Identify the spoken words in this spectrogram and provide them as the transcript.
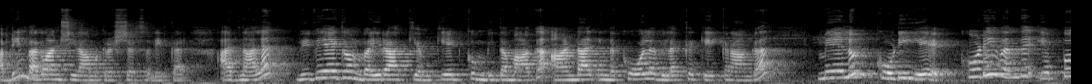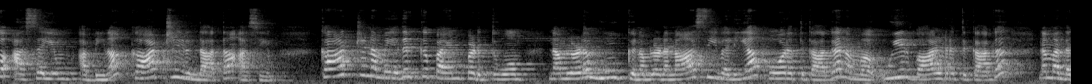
அப்படின்னு பகவான் ஸ்ரீராமகிருஷ்ணர் சொல்லியிருக்கார். அதனால விவேகம் வைராக்கியம் கேட்கும் விதமாக ஆண்டாள் இந்த கோல விளக்க கேட்குறாங்க. மேலும் கொடியே கொடி வந்து எப்போ அசையும் அப்படின்னா காற்று இருந்தால் தான் அசையும். காற்று நம்ம எதற்கு பயன்படுத்துவோம்? நம்மளோட மூக்கு நம்மளோட நாசி வழியா போறதுக்காக நம்ம உயிர் வாழ்றதுக்காக நம்ம அந்த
